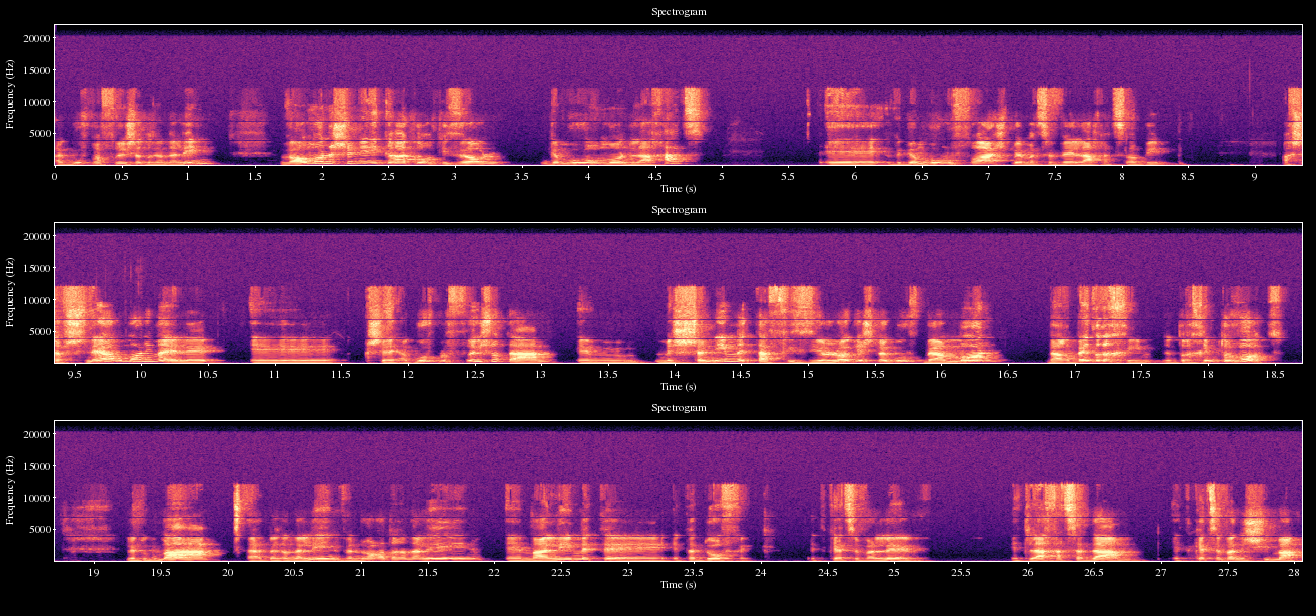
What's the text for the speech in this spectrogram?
הגוף מפריש אדרנלין, וההורמון השני נקרא קורטיזול, גם הוא הורמון לחץ, אה, וגם הוא מופרש במצבי לחץ רבים. עכשיו, שני ההורמונים האלה, אה, כשהגוף מפריש אותם, הם משנים את הפיזיולוגיה של הגוף בהמון, בהרבה דרכים, דרכים טובות. לדוגמה, אדרנלין ונואר-אדרנלין מעלים את, אה, את הדופק, את קצב הלב, את לחץ הדם, את קצב הנשימה.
